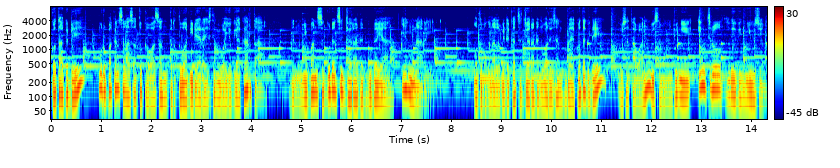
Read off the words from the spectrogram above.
Kota Gede merupakan salah satu kawasan tertua di daerah istimewa Yogyakarta dan menyimpan segudang sejarah dan budaya yang menarik. Untuk mengenal lebih dekat sejarah dan warisan budaya Kota Gede, wisatawan bisa mengunjungi Intro Living Museum.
